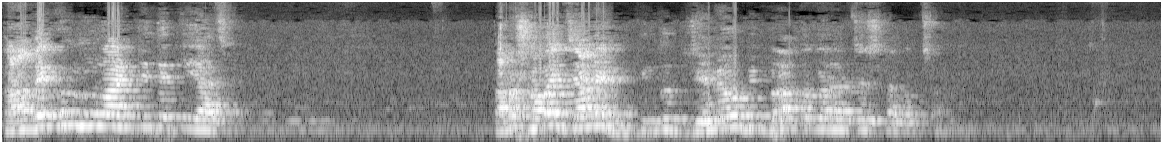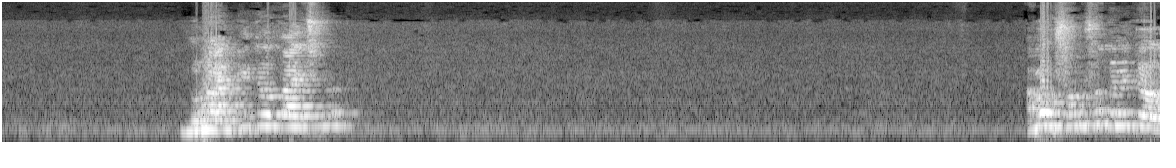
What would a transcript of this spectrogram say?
তারা দেখুন মূল আইনটিতে কি আছে। তারা সবাই জানেন, কিন্তু জেনেও বিভ্রান্ত করার চেষ্টা করছেন। মূল আইনটিতেও তাই ছিল। এবং সংশোধনীতেও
